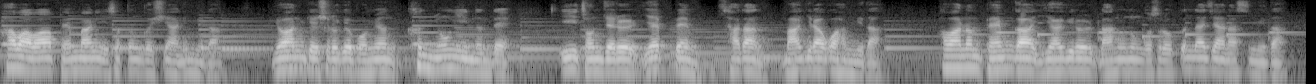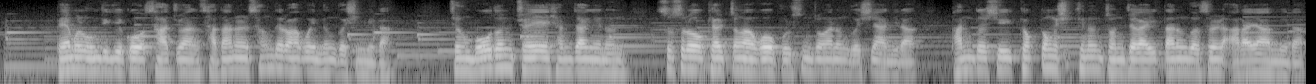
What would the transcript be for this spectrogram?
하와와 뱀만이 있었던 것이 아닙니다. 요한계시록에 보면 큰 용이 있는데 이 존재를 옛뱀, 사단, 마귀라고 합니다. 하와는 뱀과 이야기를 나누는 것으로 끝나지 않았습니다. 뱀을 움직이고 사주한 사단을 상대로 하고 있는 것입니다. 즉 모든 죄의 현장에는 스스로 결정하고 불순종하는 것이 아니라 반드시 격동시키는 존재가 있다는 것을 알아야 합니다.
